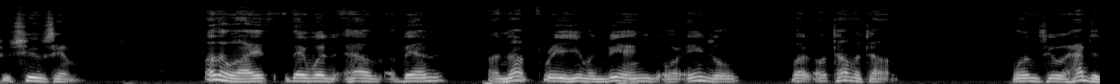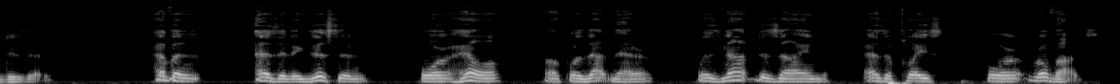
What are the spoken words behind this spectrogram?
to choose him. Otherwise, they would have been uh, not free human beings or angels, but automaton, ones who had to do this. Heaven, as it existed, or hell, uh, for that matter, was not designed as a place for robots.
